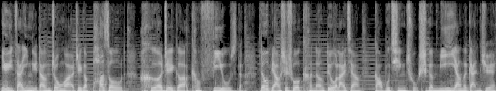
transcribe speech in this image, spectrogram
因为在英语当中啊，这个 puzzled 和这个 confused 都表示说可能对我来讲搞不清楚，是个谜一样的感觉。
